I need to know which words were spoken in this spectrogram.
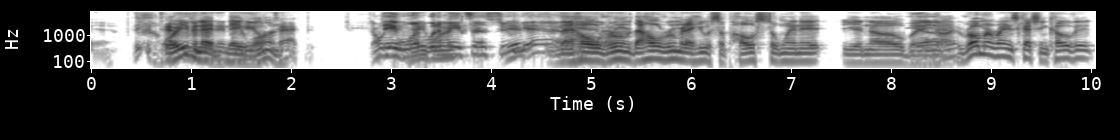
Yeah. Or even definitely at went day one. tactic. Oh, Day yeah, one would have made sense too. Yeah. Yeah, that yeah. whole rumor, that whole rumor that he was supposed to win it, you know, but you know, Roman Reigns catching COVID,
